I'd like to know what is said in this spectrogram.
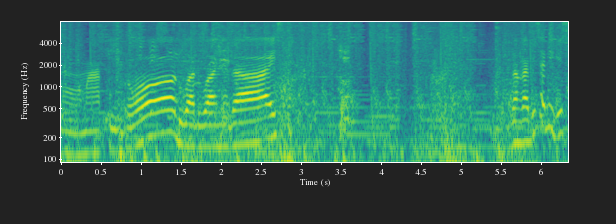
Oh mati bro. Dua-duanya guys Udah nggak bisa nih guys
